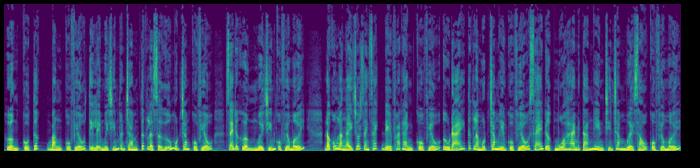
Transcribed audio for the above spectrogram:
hưởng cổ tức bằng cổ phiếu tỷ lệ 19%, tức là sở hữu 100 cổ phiếu sẽ được hưởng 19 cổ phiếu mới. Đó cũng là ngày chốt danh sách để phát hành cổ phiếu ưu đãi, tức là 100.000 cổ phiếu sẽ được mua 28.916 cổ phiếu mới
